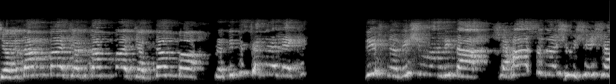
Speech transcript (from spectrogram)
जगदंबा जगदंबा जगदंबा. प्रतिष्ठान लेख कृष्ण विश्ववंदिता शहासन विशेषा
